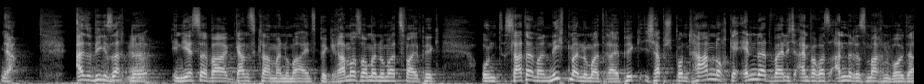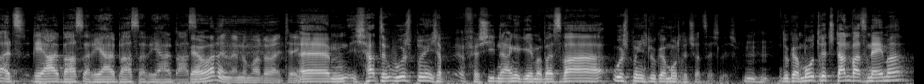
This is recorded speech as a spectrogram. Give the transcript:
Ja, also wie gesagt, ne, Iniesta war ganz klar mein Nummer 1 Pick, Ramos war mein Nummer 2 Pick und Slatan war nicht mein Nummer 3 Pick. Ich habe spontan noch geändert, weil ich einfach was anderes machen wollte als Real Barca, Real Barca, Real Barca. Wer war denn der Nummer 3 Take? Ähm, ich hatte ursprünglich, ich habe verschiedene angegeben, aber es war ursprünglich Luka Modric tatsächlich. Mhm. Luka Modric, dann war es Neymar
